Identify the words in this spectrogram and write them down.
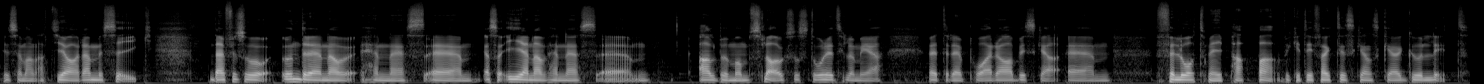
hur säger man, att göra musik. Därför så under en av hennes, eh, alltså i en av hennes eh, albumomslag så står det till och med, vet det, på arabiska, eh, förlåt mig pappa, vilket är faktiskt ganska gulligt.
